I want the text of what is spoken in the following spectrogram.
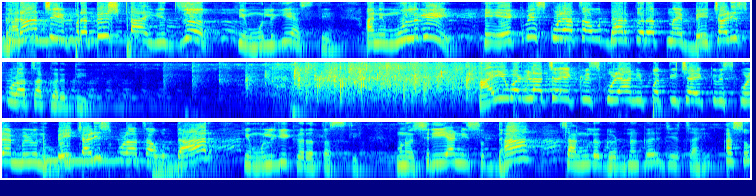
घराची प्रतिष्ठा इज्जत ही मुलगी असते. आणि मुलगी हे एकवीस कुळाचा उद्धार करत नाही बेचाळीस कुळाचा करते. आई वडिलाच्या एकवीस कुळ्या आणि पतीच्या एकवीस कुळ्या मिळून बेचाळीस कुळाचा उद्धार ही मुलगी करत असते. म्हणून स्त्रियांनी सुद्धा चांगलं घडणं गरजेचं आहे. असो.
